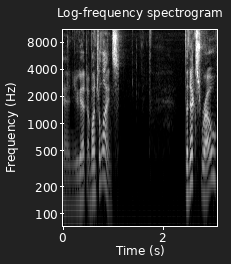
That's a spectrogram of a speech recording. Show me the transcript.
And you get a bunch of lines. The next row,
